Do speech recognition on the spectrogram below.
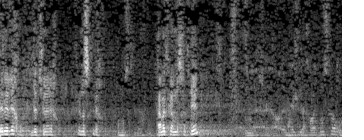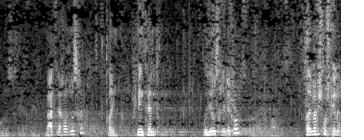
فين الإخوة؟ اديت فين الإخوة؟ فين نسخة الإخوة؟ عملت كم نسخة اثنين؟ بعت الأخوات نسخة؟ طيب مين تاني؟ ودي نسخة الإخوة؟ طيب ما فيش مشكلة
